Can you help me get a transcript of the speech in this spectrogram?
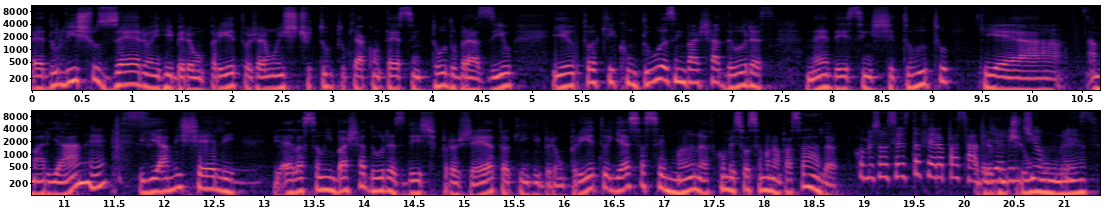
eh, do lixo zero em Ribeirão Preto. Já é um instituto que acontece em todo o Brasil. E eu estou aqui com duas embaixadoras né, desse instituto, que é a, a Mariá né, e a Michele. Elas são embaixadoras deste projeto aqui em Ribeirão Preto. E essa semana, começou semana passada? Começou sexta-feira passada, Dia dia, 21, 21, né? isso.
